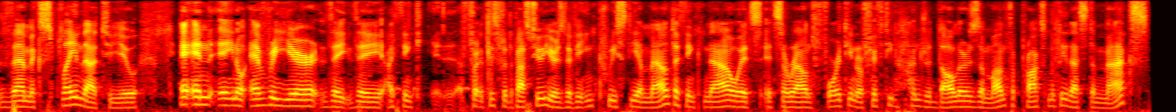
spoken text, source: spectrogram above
them explain that to you. And, and, you know every year they they I think for at least for the past few years they've increased the amount. I think now it's it's around fourteen or fifteen hundred dollars a month approximately. That's the max,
